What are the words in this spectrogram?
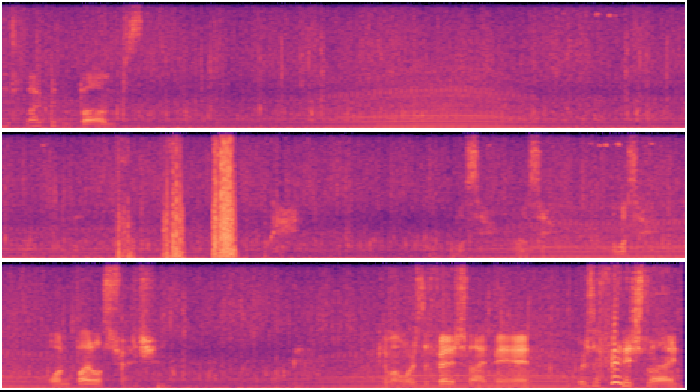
These fucking bumps. Okay. Almost there. Almost there. Almost there. One final stretch. Come on, where's the finish line, man? Where's the finish line?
